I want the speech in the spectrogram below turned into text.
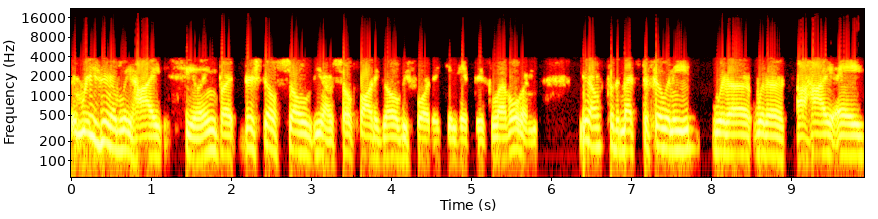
reasonably high ceiling, but there's still so you know so far to go before they can hit this level. And you know, for the Mets to fill a need with a with a, a high A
